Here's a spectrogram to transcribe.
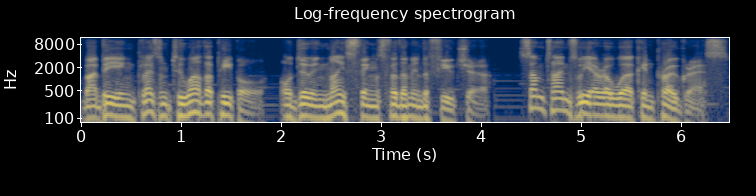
by being pleasant to other people or doing nice things for them in the future. Sometimes we are a work in progress,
